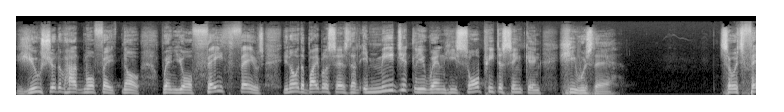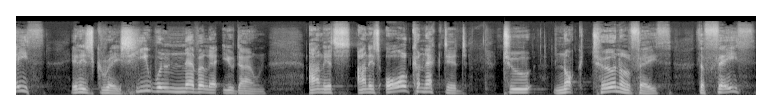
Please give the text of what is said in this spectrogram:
You should have had more faith. No, when your faith fails, you know, the Bible says that immediately when he saw Peter sinking, he was there. So it's faith in his grace. He will never let you down. And it's and it's all connected to nocturnal faith, the faith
